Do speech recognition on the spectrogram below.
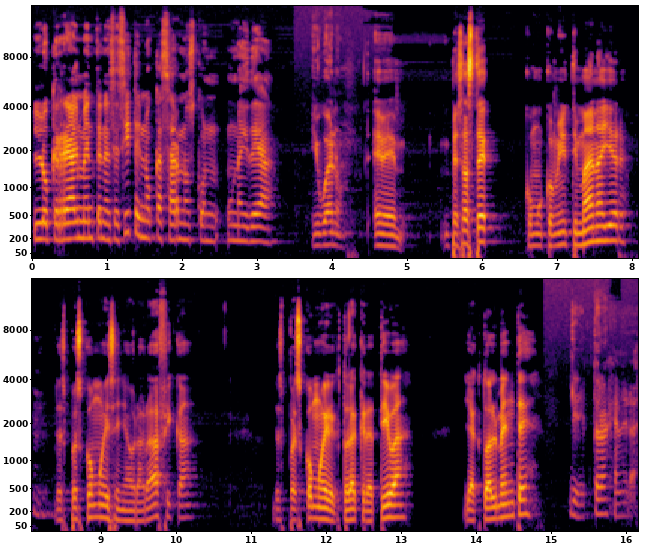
lo que realmente necesita y no casarnos con una idea. Y bueno, eh, empezaste como community manager, después como diseñadora gráfica, después como directora creativa y actualmente... Directora general.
